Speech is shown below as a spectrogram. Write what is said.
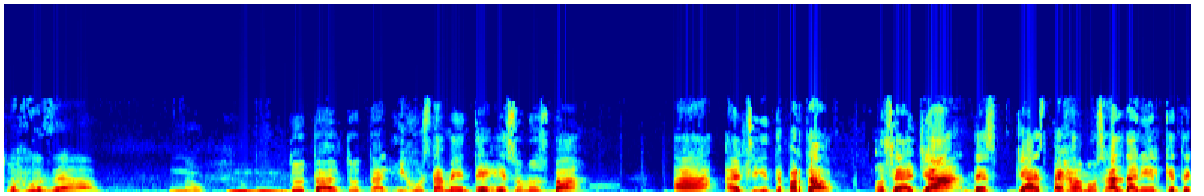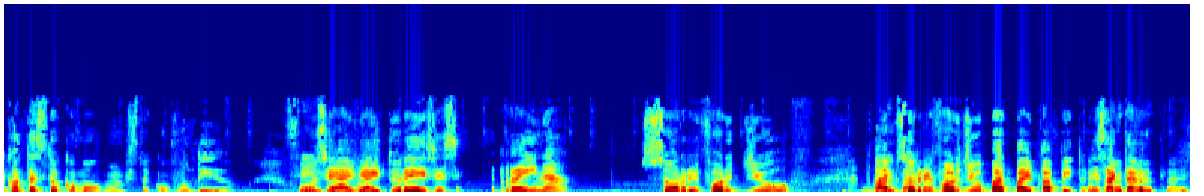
o sea, no. Total, total. Y justamente eso nos va a- al siguiente apartado. O sea, ya, des- ya despejamos al Daniel que te contestó como, "Mm, estoy confundido. Sí, o sea, total. ya ahí tú le dices, Reina, sorry for you. I'm sorry for you, but bye papito. Exactamente.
